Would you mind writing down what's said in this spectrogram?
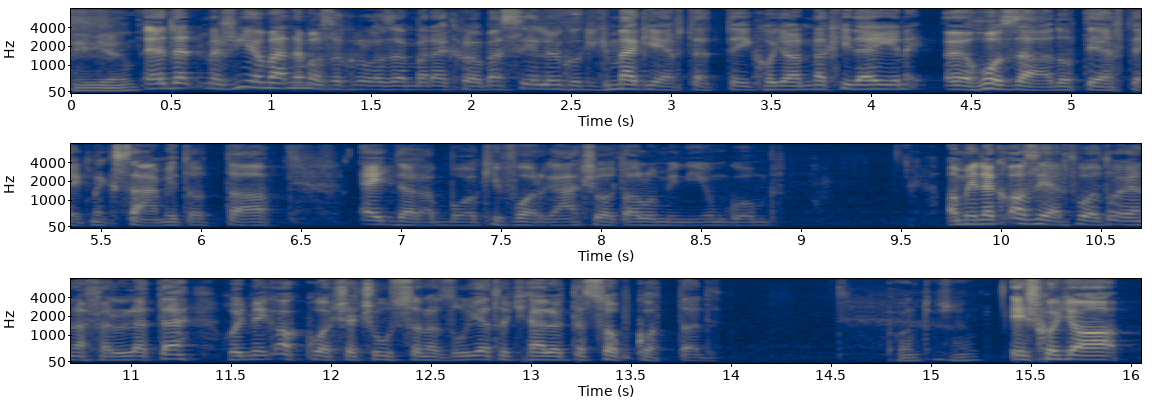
Igen. De most nyilván nem azokról az emberekről beszélünk, akik megértették, hogy annak idején hozzáadott értéknek számított a egy darabból kiforgácsolt alumínium gomb aminek azért volt olyan a felülete, hogy még akkor se csúszson az ujjat, hogyha előtte szopkodtad. Pontosan. És hogy a,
